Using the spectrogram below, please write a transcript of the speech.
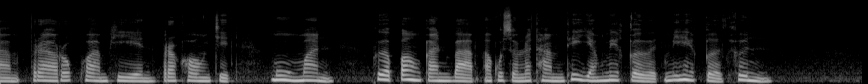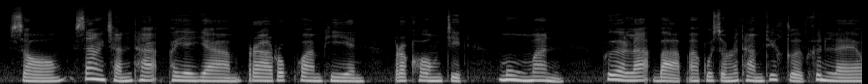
าม ปรารบความเพียร ประคองจิต มุ่งมั่น พื่อป้องกันบาปอากุศลธรรมที่ยังไม่เกิดมิให้เกิดขึ้น 2. สร้างฉันทะพยายาม ปรารบความเพียร ประคองจิต มุ่งมั่น เพื่อละบาปอากุศลธรรมที่เกิดขึ้นแล้ว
